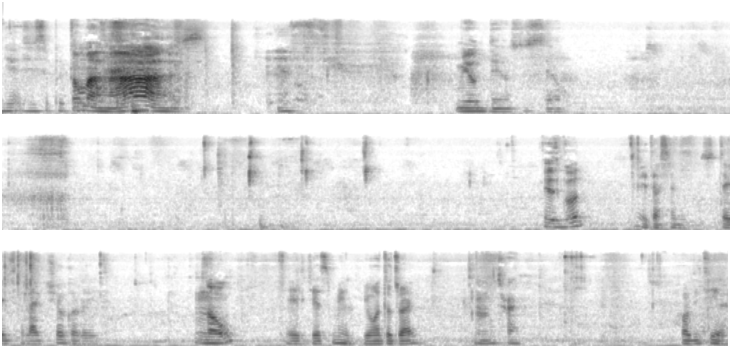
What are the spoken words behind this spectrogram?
Yes, it's super. Tomás! Meu Deus do céu. It's good? It doesn't taste like chocolate. No. It's just milk. You want to try? Hum, try. Hold it here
